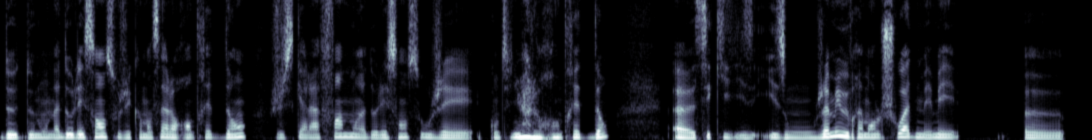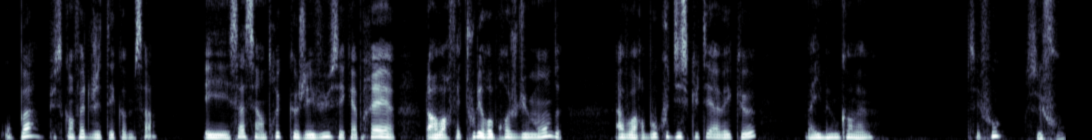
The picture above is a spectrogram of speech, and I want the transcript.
de, de mon adolescence où j'ai commencé à leur rentrer dedans jusqu'à la fin de mon adolescence où j'ai continué à leur rentrer dedans. Euh, c'est qu'ils ils ont jamais eu vraiment le choix de m'aimer euh, ou pas, puisqu'en fait j'étais comme ça. Et ça, c'est un truc que j'ai vu, c'est qu'après leur avoir fait tous les reproches du monde, avoir beaucoup discuté avec eux, bah ils m'aiment quand même. C'est fou. C'est fou.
